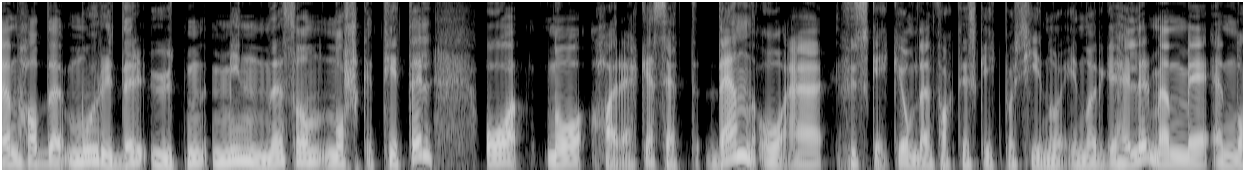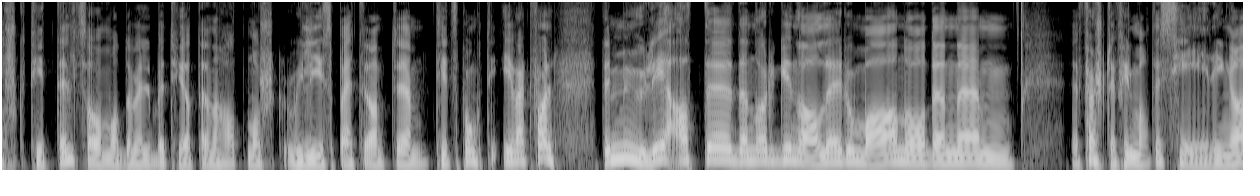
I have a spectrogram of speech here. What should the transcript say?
Den hadde 'Morder uten minne' som norsk tittel. Og nå har jeg ikke sett den, og jeg husker ikke om den faktisk gikk på kino i Norge heller, men med en norsk tittel så må det vel bety at den har hatt norsk release på et eller annet tidspunkt, i hvert fall. Det er mulig at den originale romanen og den første filmatiseringa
